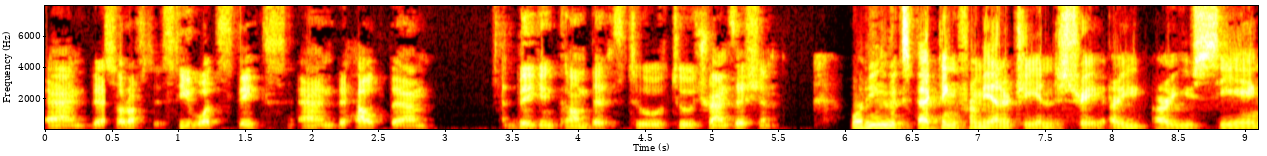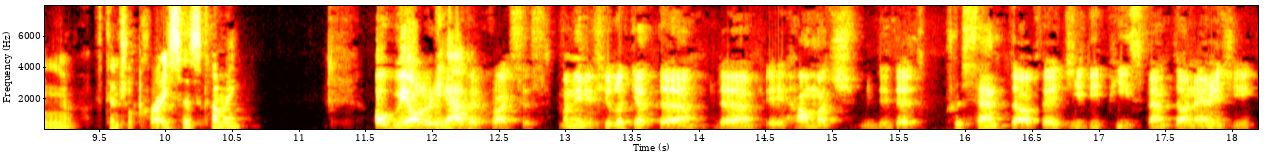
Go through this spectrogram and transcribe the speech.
and uh, sort of see what sticks and help them big incumbents to to transition what are you expecting from the energy industry? Are you are you seeing a potential crisis coming? Oh, we already have a crisis. I mean, if you look at the, the how much the percent of uh, GDP spent on energy,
